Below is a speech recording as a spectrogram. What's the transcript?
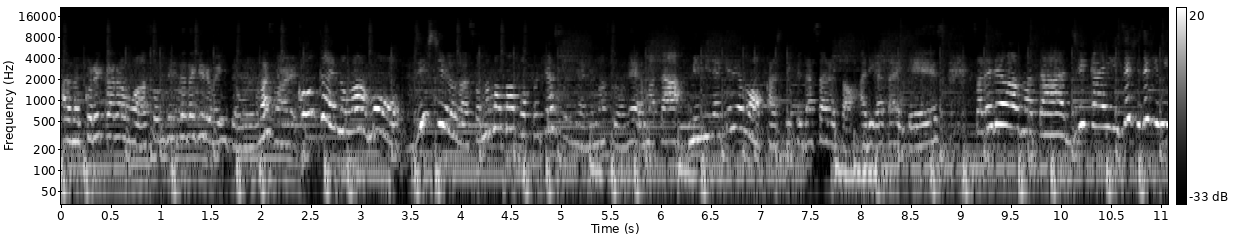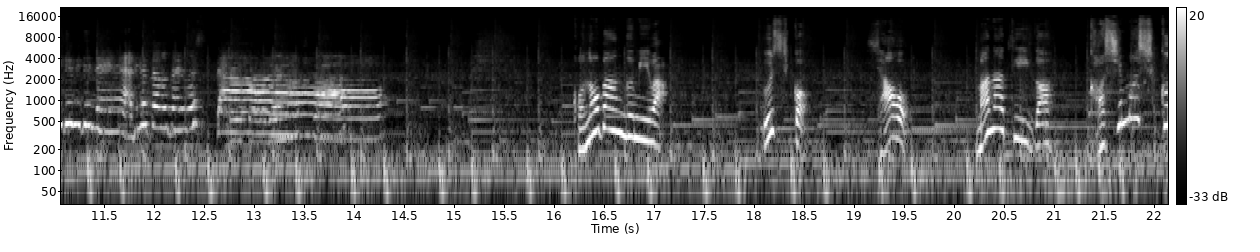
あのこれからも遊んでいただければいいと思います、はい。今回のはもう次週がそのままポッドキャストになりますのでまた耳だけでも貸してくださるとありがたいです。それではまた次回ぜひぜひ見てみてね。ありがとうございました。この番組はウシコシャオマナティーがかしましく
